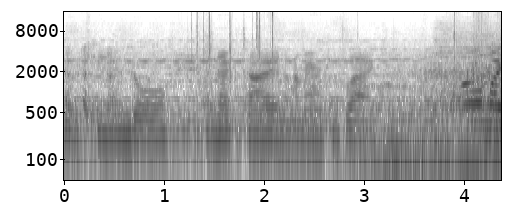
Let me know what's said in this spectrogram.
a candle, a necktie, and an American flag. Oh my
